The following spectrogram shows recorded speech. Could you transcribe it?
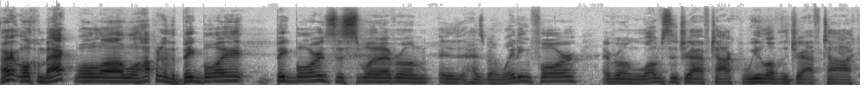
All right, welcome back. We'll uh, we'll hop into the big boy big boards. This is what everyone is, has been waiting for. Everyone loves the draft talk. We love the draft talk.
